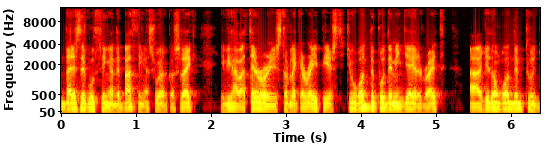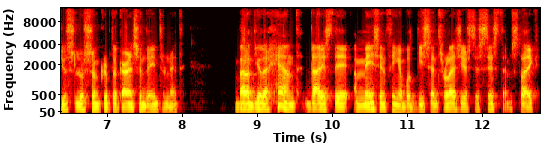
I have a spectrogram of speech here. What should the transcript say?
That is the good thing and the bad thing as well. Because like if you have a terrorist or like a rapist, you want to put them in jail, right? Uh, you don't want them to just lose some cryptocurrency on the internet. But on the other hand, that is the amazing thing about decentralized justice systems. Like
